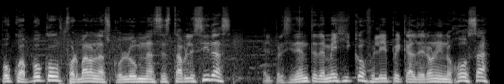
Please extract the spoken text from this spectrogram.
poco a poco formaron las columnas establecidas. El presidente de México, Felipe Calderón Hinojosa,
